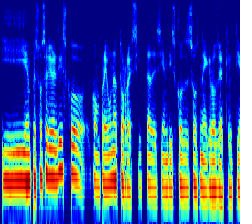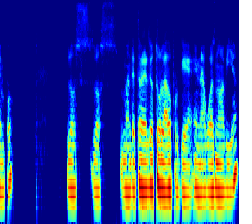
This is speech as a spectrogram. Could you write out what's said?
y empezó a salir el disco. Compré una torrecita de 100 discos de esos negros de aquel tiempo. Los, los mandé traer de otro lado porque en aguas no había.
